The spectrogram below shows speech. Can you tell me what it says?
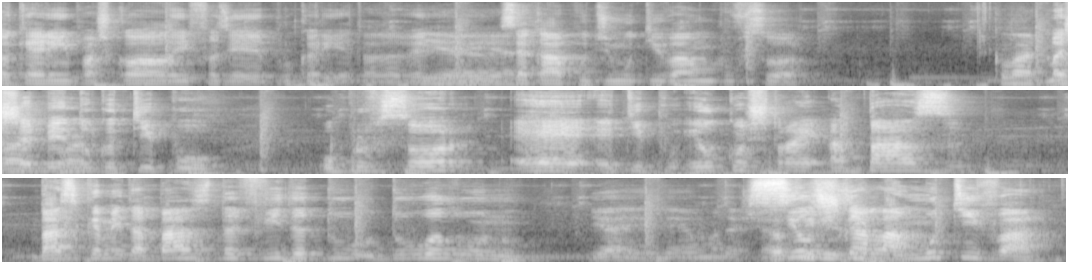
só querem ir para a escola e fazer porcaria, estás a ver? Yeah, yeah. Isso acaba por desmotivar um professor. Claro. Mas claro, sabendo claro. que tipo o professor é, é tipo, ele constrói a base, basicamente a base da vida do, do aluno. Yeah, ele é uma das Se ele chegar lá, motivar,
